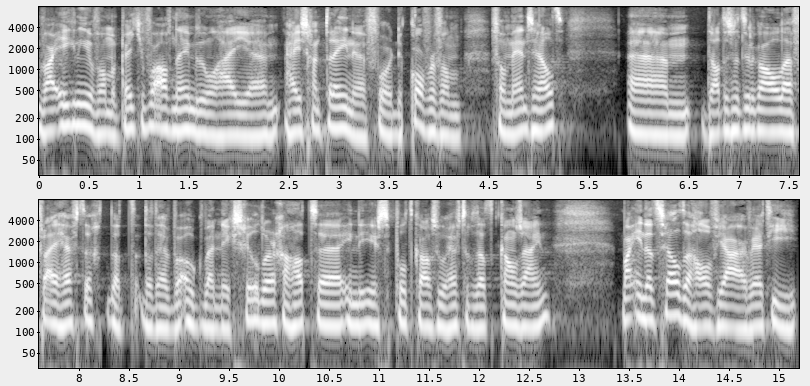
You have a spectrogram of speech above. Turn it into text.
waar ik in ieder geval mijn petje voor afneem. Ik bedoel, hij, eh, hij is gaan trainen voor de cover van, van Mensheld. Ehm, dat is natuurlijk al eh, vrij heftig. Dat, dat hebben we ook bij Nick Schilder gehad eh, in de eerste podcast, hoe heftig dat kan zijn. Maar in datzelfde half jaar werd hij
